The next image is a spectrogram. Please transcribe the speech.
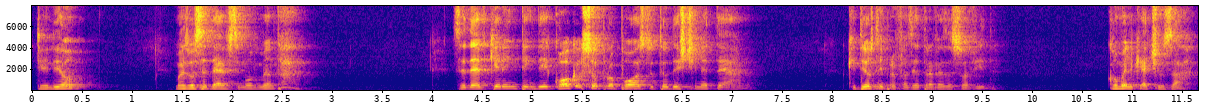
Entendeu? Mas você deve se movimentar. Você deve querer entender qual que é o seu propósito, o teu destino eterno. O que Deus tem para fazer através da sua vida. Como Ele quer te usar.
